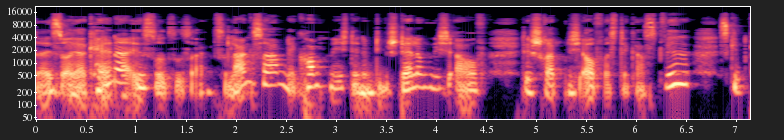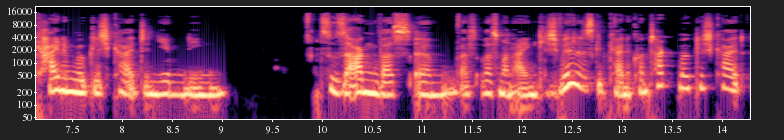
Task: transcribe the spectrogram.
da ist euer Kellner ist sozusagen zu langsam, der kommt nicht, der nimmt die Bestellung nicht auf, der schreibt nicht auf, was der Gast will. Es gibt keine Möglichkeit, denjenigen zu sagen, was, ähm, was, was man eigentlich will. Es gibt keine Kontaktmöglichkeit.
